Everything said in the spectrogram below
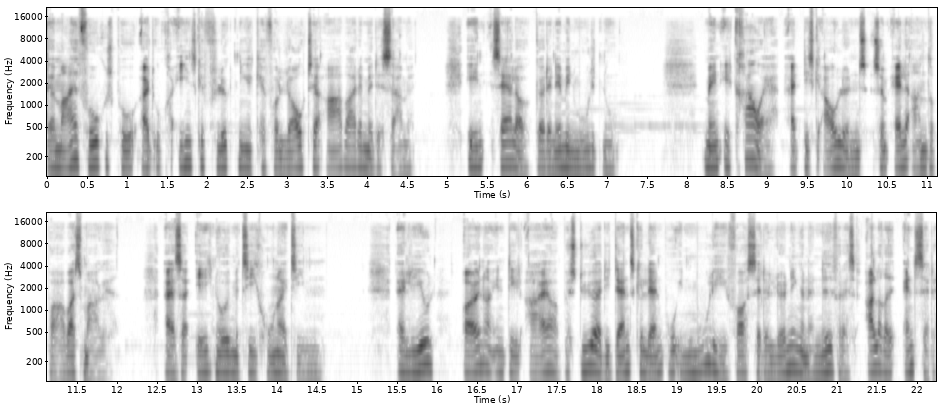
Der er meget fokus på, at ukrainske flygtninge kan få lov til at arbejde med det samme. En særlov gør det nemlig muligt nu. Men et krav er, at de skal aflønnes som alle andre på arbejdsmarkedet. Altså ikke noget med 10 kroner i timen. Alligevel øjner en del ejere og bestyrer af de danske landbrug en mulighed for at sætte lønningerne ned for deres allerede ansatte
